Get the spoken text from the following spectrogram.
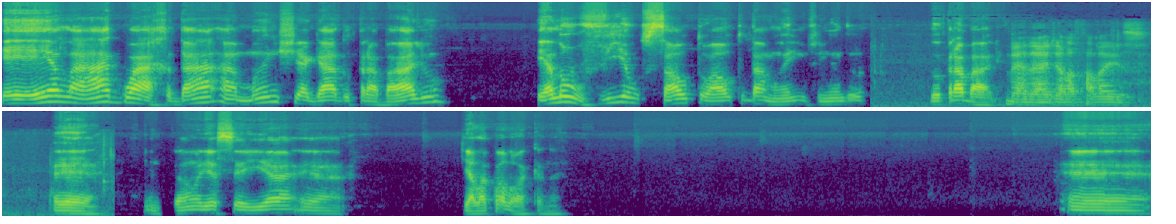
é ela aguardar a mãe chegar do trabalho, ela ouvia o salto alto da mãe vindo do trabalho. Verdade, ela fala isso. É. Então, esse aí é, é que ela coloca, né? É,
